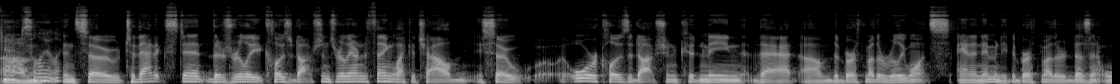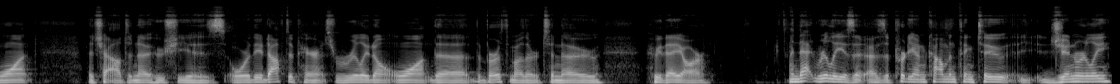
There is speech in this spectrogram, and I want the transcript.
Um, Absolutely. Um, and so, to that extent, there's really closed adoptions really aren't a thing like a child. So, or closed adoption could mean that um, the birth mother really wants anonymity. The birth mother doesn't want the child to know who she is, or the adoptive parents really don't want the, the birth mother to know who they are. And that really is a, is a pretty uncommon thing, too. Generally,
